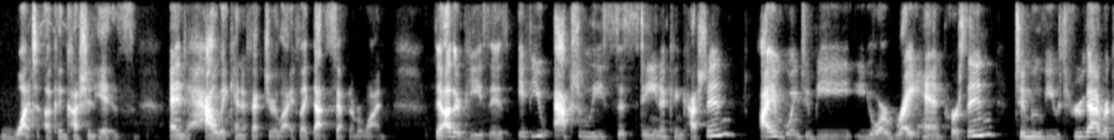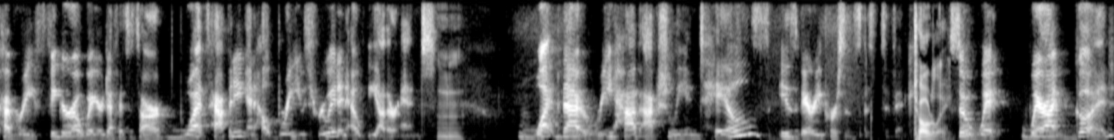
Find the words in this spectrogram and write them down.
what a concussion is and how it can affect your life. Like that's step number 1. The other piece is if you actually sustain a concussion, I am going to be your right hand person to move you through that recovery, figure out where your deficits are, what's happening, and help bring you through it and out the other end. Mm. What that rehab actually entails is very person specific. Totally. So, wh- where I'm good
